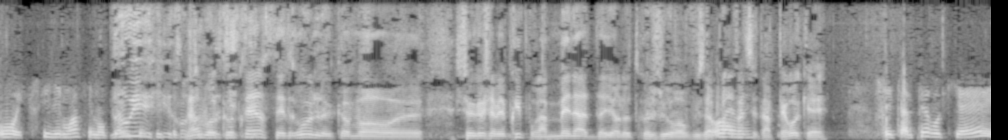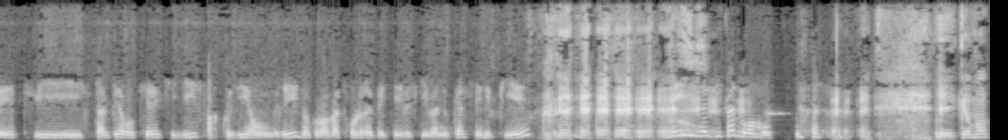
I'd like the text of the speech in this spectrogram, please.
Oh, excusez-moi, c'est mon plan. Non, mais au contraire, c'est drôle comment euh, ce que j'avais pris pour un ménade d'ailleurs l'autre jour en vous appelant. Ouais, en fait, ouais. c'est un perroquet. C'est un perroquet, et puis c'est un perroquet qui dit Sarkozy en Hongrie, donc on va pas trop le répéter parce qu'il va nous casser les pieds. Mais il ne dit pas de gros mots. et comment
